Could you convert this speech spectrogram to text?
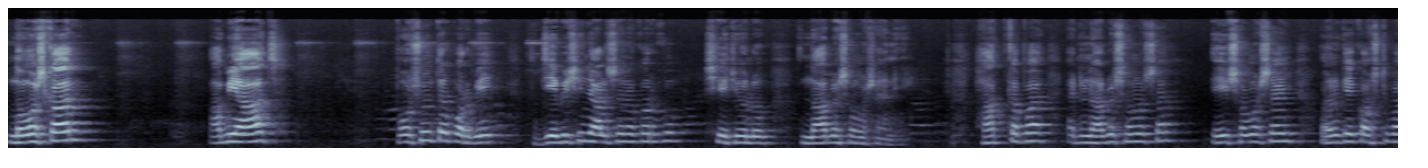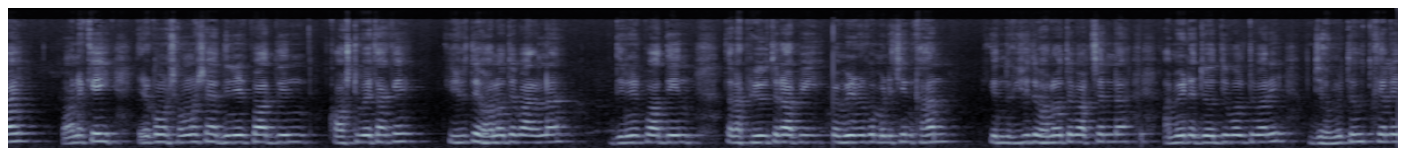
নমস্কার। আমি আজ প্রশ্নোত্তর পর্বে যে বিষয় নিয়ে আলোচনা করব, সেটি হলো নার্ভের সমস্যা নিয়ে। হাত কাঁপা একটা নার্ভের সমস্যা। এই সমস্যায় অনেকেই কষ্ট পায়, অনেকেই এরকম সমস্যা দিনের পর দিন কষ্ট পেয়ে থাকে, কিছুতে ভালো হতে পারে না। দিনের পর দিন তারা ফিজিওথেরাপি বিভিন্ন রকম মেডিসিন খান। কিন্তু কিছুতে ভালো হতে পারছেন না। আমি এটা জোর দিয়ে বলতে পারি যে, হোমিওপ্যাথি ওষুধ খেলে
